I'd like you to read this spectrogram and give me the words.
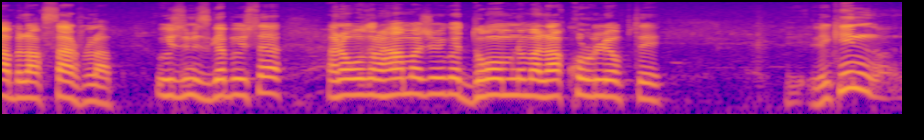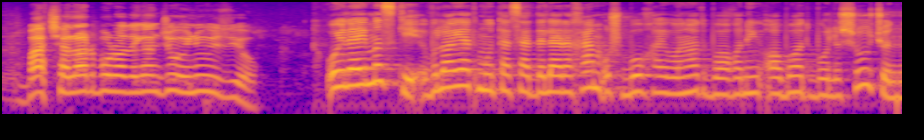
mablag' sarflab o'zimizga bo'lsa ana hozir hamma joyga dom nimalar qurilyapti. Lekin bachchalar boradigan joyni o'zi yo'q. O'ylaymizki viloyat mutasaddilari ham ushbu hayvonot bog'ining obod bo'lishi uchun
